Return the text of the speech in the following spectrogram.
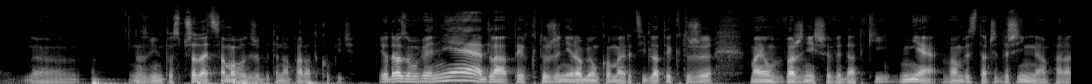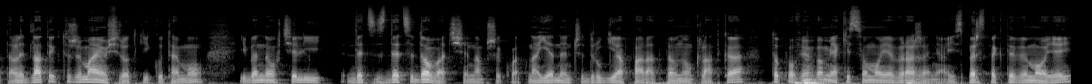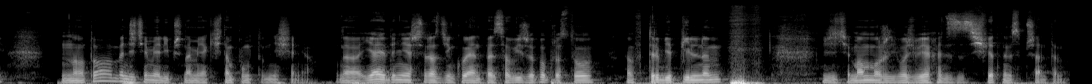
nazwijmy to, sprzedać samochód, żeby ten aparat kupić. I od razu mówię, nie dla tych, którzy nie robią komercji, dla tych, którzy mają ważniejsze wydatki. Nie, wam wystarczy też inny aparat, ale dla tych, którzy mają środki ku temu i będą chcieli zdecydować się na przykład na jeden czy drugi aparat, pełną klatkę, to powiem wam, jakie są moje wrażenia. I z perspektywy mojej, no to będziecie mieli przynajmniej jakiś tam punkt odniesienia. E, ja jedynie jeszcze raz dziękuję NPS-owi, że po prostu w trybie pilnym, widzicie, mam możliwość wyjechać z świetnym sprzętem.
